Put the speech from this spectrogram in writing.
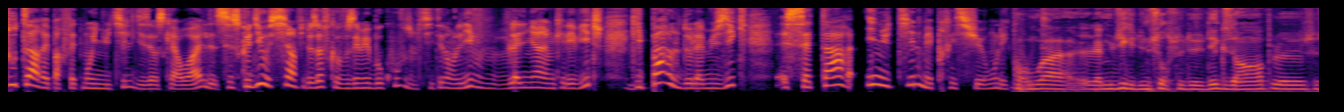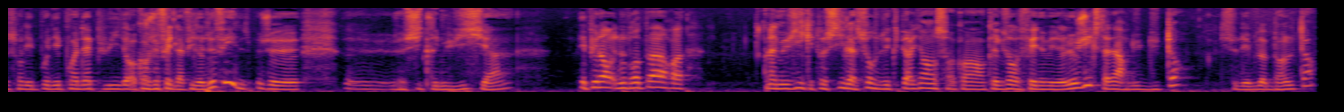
tout art est parfaitement inutile, disait Oscar Wilde. C'est ce que dit aussi un philosophe que vous aimez beaucoup, vous le citez dans le livre, Vladimir Yankelevitch, qui parle de la musique, cet art inutile mais précieux. On l'écoute. Pour moi, la musique est une source de- d'exemples, ce sont des, po- des points d'appui. Quand je fais de la philosophie, je, euh, je cite les musiciens. Et puis alors, d'autre part, la musique est aussi la source d'expérience en, quelque sorte phénoménologique, c'est un art du, temps, qui se développe dans le temps,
